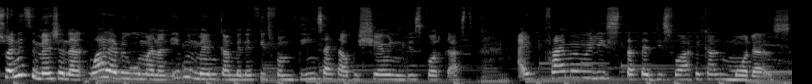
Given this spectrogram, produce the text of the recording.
So, I need to mention that while every woman and even men can benefit from the insights I'll be sharing in this podcast, I primarily started this for African mothers.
